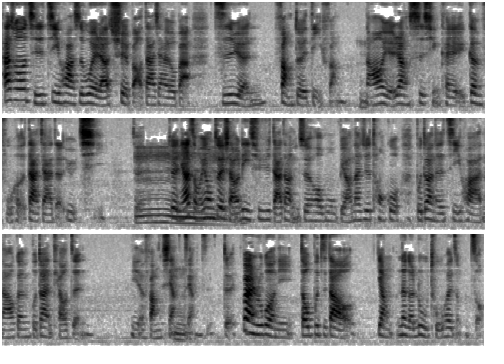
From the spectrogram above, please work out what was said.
他说，其实计划是为了要确保大家有把资源放对地方，然后也让事情可以更符合大家的预期。嗯，对，你要怎么用最小的力气去达到你最后目标？那就是通过不断的计划，然后跟不断调整你的方向，这样子。对，不然如果你都不知道样那个路途会怎么走，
